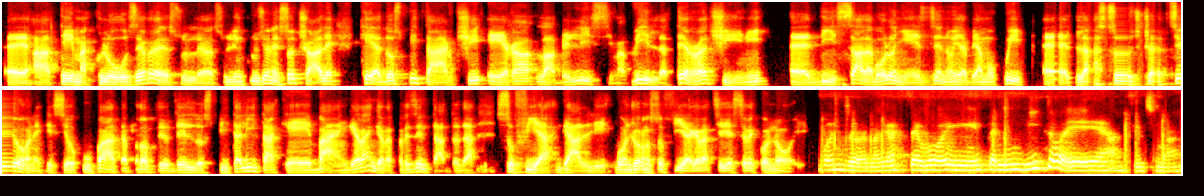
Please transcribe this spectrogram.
eh, a tema closer sul, sull'inclusione sociale, che ad ospitarci era la bellissima Villa Terracini eh, di Sala Bolognese. Noi abbiamo qui eh, l'associazione che si è occupata proprio dell'ospitalità che è Bangerang, rappresentata da Sofia Galli. Buongiorno Sofia, grazie di essere con noi. Buongiorno, grazie a voi per l'invito e anzi insomma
